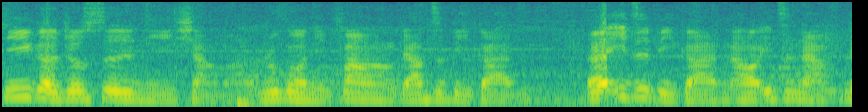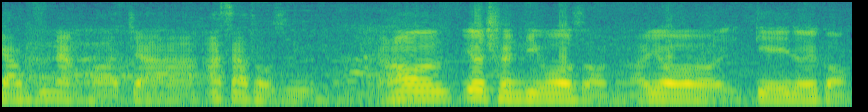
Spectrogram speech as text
第一个就是你想嘛，如果你放两支比干。呃，一支比干，然后一支南两支南华加阿萨托斯，然后又全体握手，然后又叠一堆弓，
